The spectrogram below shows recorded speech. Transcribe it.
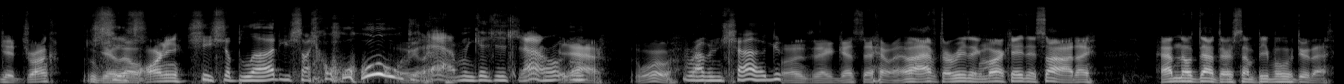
Get drunk, get a little horny. Sees the blood. He's like, oh, yeah, I'm to get this out. Yeah, whoa. Rub and chug. Well, I guess uh, well, after reading Marquis de Sade, I have no doubt there's some people who do that.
